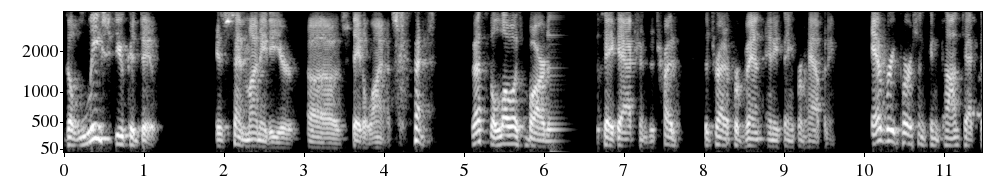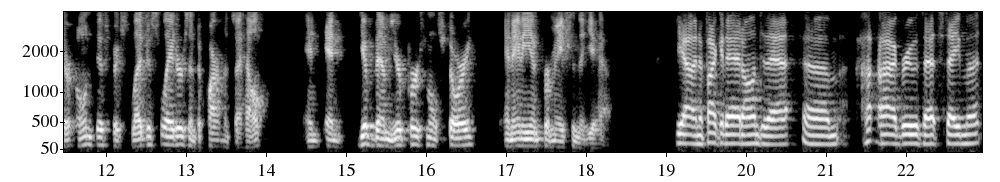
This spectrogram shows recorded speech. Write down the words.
the least you could do is send money to your uh, state alliance. That's that's the lowest bar to take action to try to, to try to prevent anything from happening. Every person can contact their own district's legislators and departments of health and, and give them your personal story and any information that you have. Yeah, and if I could add on to that, um, I agree with that statement.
